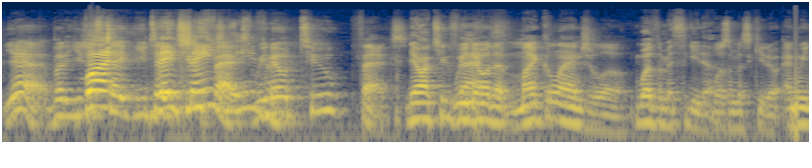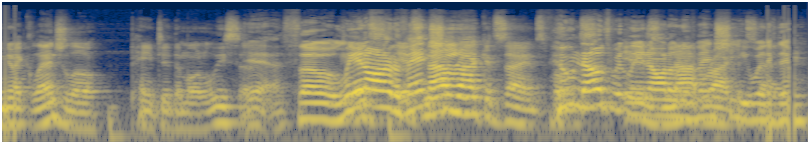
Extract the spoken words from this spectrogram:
Yeah, but you just But take you take two facts. We know two facts. There are two We know that Michelangelo Was a mosquito. was a mosquito, and we know Michelangelo painted the Mona Lisa. yeah. So Leonardo it's, da it's not rocket science. Who knows what It is Leonardo da not Vinci rocket was science. doing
